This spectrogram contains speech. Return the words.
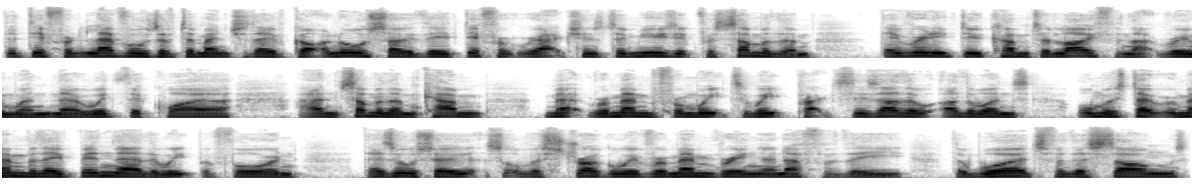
the different levels of dementia they've got, and also the different reactions to music. For some of them, they really do come to life in that room when they're with the choir, and some of them can remember from week to week practices. Other other ones almost don't remember they've been there the week before, and there's also sort of a struggle with remembering enough of the the words for the songs,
